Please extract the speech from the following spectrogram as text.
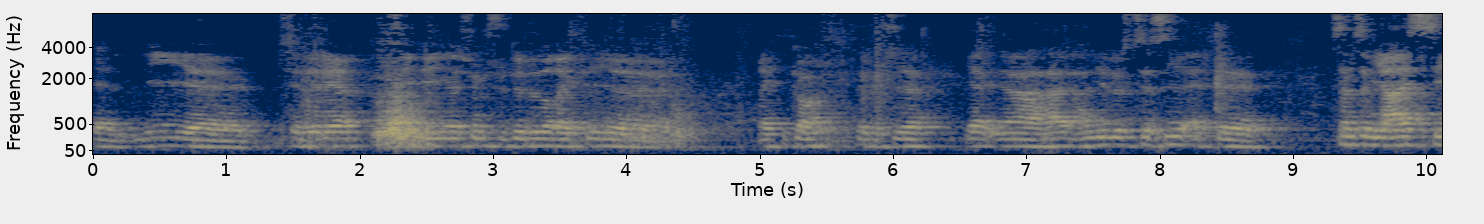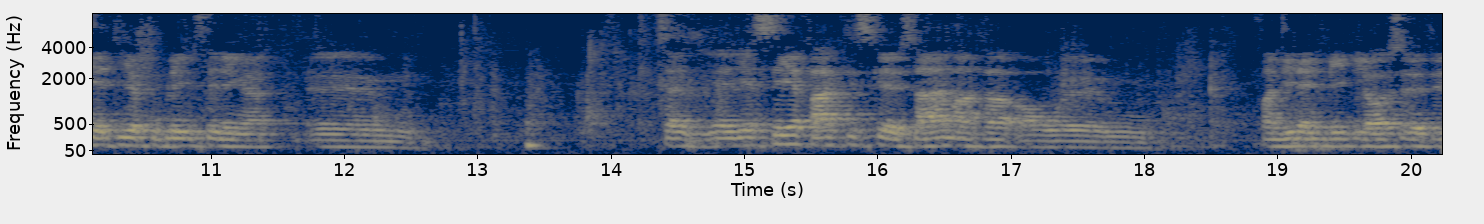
Ja, lige øh, til det der CD, jeg synes, det lyder rigtig, øh, rigtig godt, det du siger. Jeg, jeg, har, jeg har lige lyst til at sige, at øh, sådan som jeg ser de her problemstillinger, øh, så jeg, jeg ser faktisk øh, Steiermacher og øh, fra en lidt anden vinkel også øh, den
